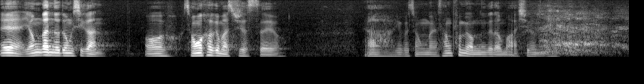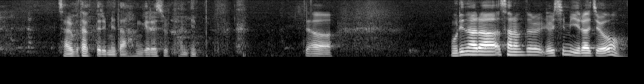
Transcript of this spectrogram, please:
예, 연간 노동 시간. 어, 정확하게 맞추셨어요. 야, 이거 정말 상품이 없는 게 너무 아쉬운데. 잘 부탁드립니다. 한결의 출판님. 자, 우리나라 사람들 열심히 일하죠.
